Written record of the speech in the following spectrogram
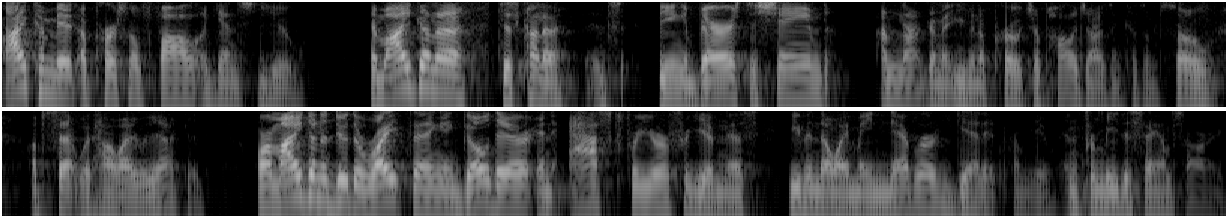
I commit a personal foul against you? Am I going to just kind of being embarrassed, ashamed? I'm not going to even approach apologizing because I'm so upset with how I reacted. Or am I going to do the right thing and go there and ask for your forgiveness, even though I may never get it from you, and for me to say I'm sorry?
